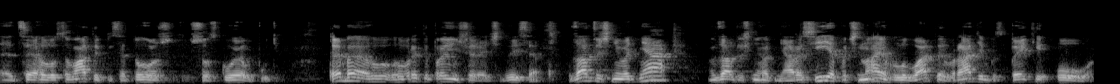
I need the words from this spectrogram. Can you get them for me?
е, це голосувати після того, що скоїв Путін. Треба говорити про інші речі. Дивіться, завтрашнього дня, завтрашнього дня Росія починає головувати в Раді безпеки ООН.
